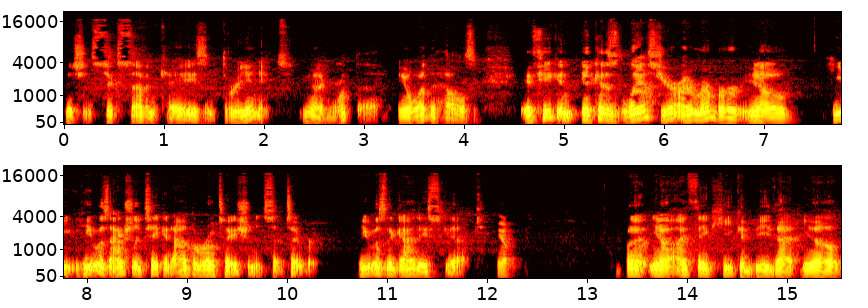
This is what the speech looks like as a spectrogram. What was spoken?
pitching six, seven Ks in three innings. You're like, what the, you know, what the hell is? If he can, because last year I remember, you know, he he was actually taken out of the rotation in September. He was the guy they skipped. Yep. But you know, I think he could be that. You know,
